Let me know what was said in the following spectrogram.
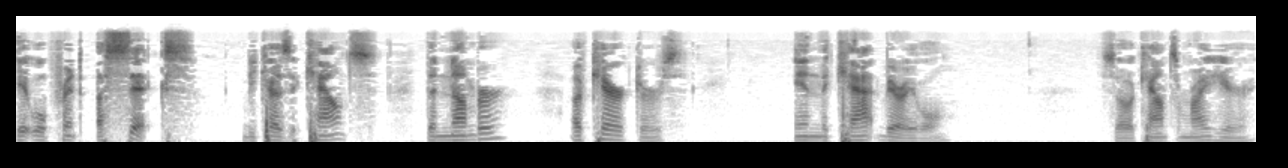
it will print a 6 because it counts the number of characters in the cat variable so it counts them right here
